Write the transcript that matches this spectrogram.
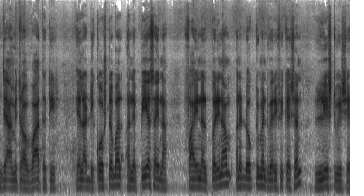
જે આ મિત્રો વાત હતી એલઆરડી કોન્સ્ટેબલ અને પીએસઆઈના ફાઇનલ પરિણામ અને ડોક્યુમેન્ટ વેરિફિકેશન લિસ્ટ વિશે,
